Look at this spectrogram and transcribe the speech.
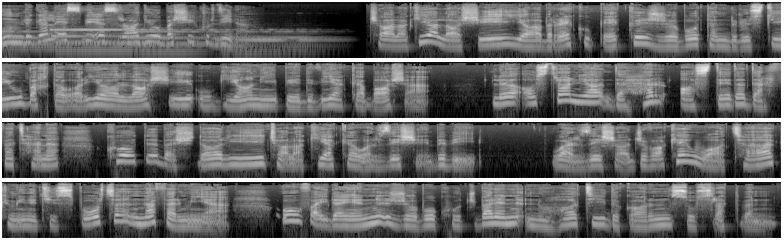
هون لگل اس بی اس رادیو بشی کردینه چالاکی لاشی یا بریکو پیک جبو تندرستی و بختواری لاشی و گیانی پیدویه که باشه. ل استرالیا ده هر آسته ده در فتحنه کود بشداری چالاکی که ورزش ببی. ورزش جواکه واتا کمیونیتی سپورت نفرمیه او فایده جبو کوچبرن نهاتی دکارن سسرت بن.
